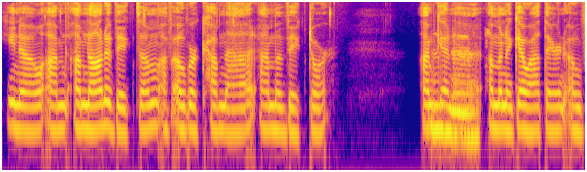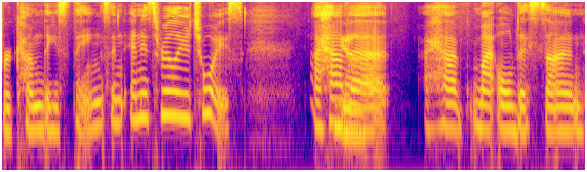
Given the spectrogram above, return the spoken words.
You know, I'm I'm not a victim. I've overcome that. I'm a victor. I'm mm-hmm. gonna I'm gonna go out there and overcome these things, and and it's really a choice. I have yeah. a I have my oldest son.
